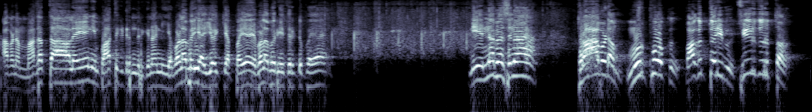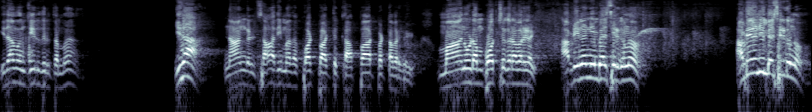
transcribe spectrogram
அவனை மதத்தாலேயே நீ பார்த்துக்கிட்டு இருந்திருக்கினா நீ எவ்வளவு பெரிய அயோக்கிய பைய எவ்வளவு பெரிய திருட்டு பைய நீ என்ன பேசின? திராவிடம் முற்போக்கு பகுத்தறிவு சீர்திருத்தம். இதான் சீர்திருத்தமா? இதா நாங்கள் சாதி மத கோட்பாட்டுக்கு அப்பாற்பட்டவர்கள் மானுடம் போற்றுகிறவர்கள். அப்படின்னு நீ பேசியிருக்கணும். அப்படின்னு நீ பேசியிருக்கணும்.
